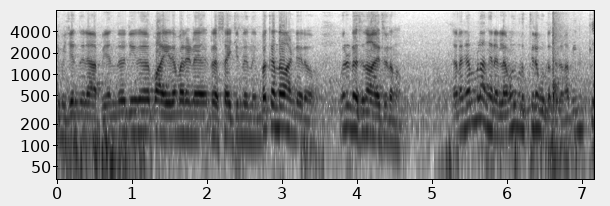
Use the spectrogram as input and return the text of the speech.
മെഷീൻ എന്തിനാ? പിന്നെ എന്താ വെച്ചാൽ പൈരം പറയണ ഡ്രസ്സ് അയച്ചിട്ടുണ്ടെന്ന്. ഇപ്പൊക്കെ എന്താ വേണ്ടി വരോ? ഒരു ഡ്രസ്സ് നാലിച്ചിടണം കാരണം നമ്മൾ അങ്ങനെയല്ല നമ്മൾ വൃത്തിയിലെ കൂട്ടത്തിലാണ്. അപ്പൊ എനിക്ക്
